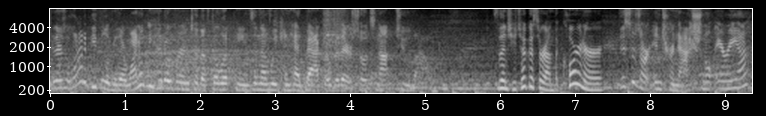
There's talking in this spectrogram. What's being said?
There's a lot of people over there. Why don't we head over into the Philippines and then we can head back over there so it's not too loud? So then she took us around the corner. This is our international area.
